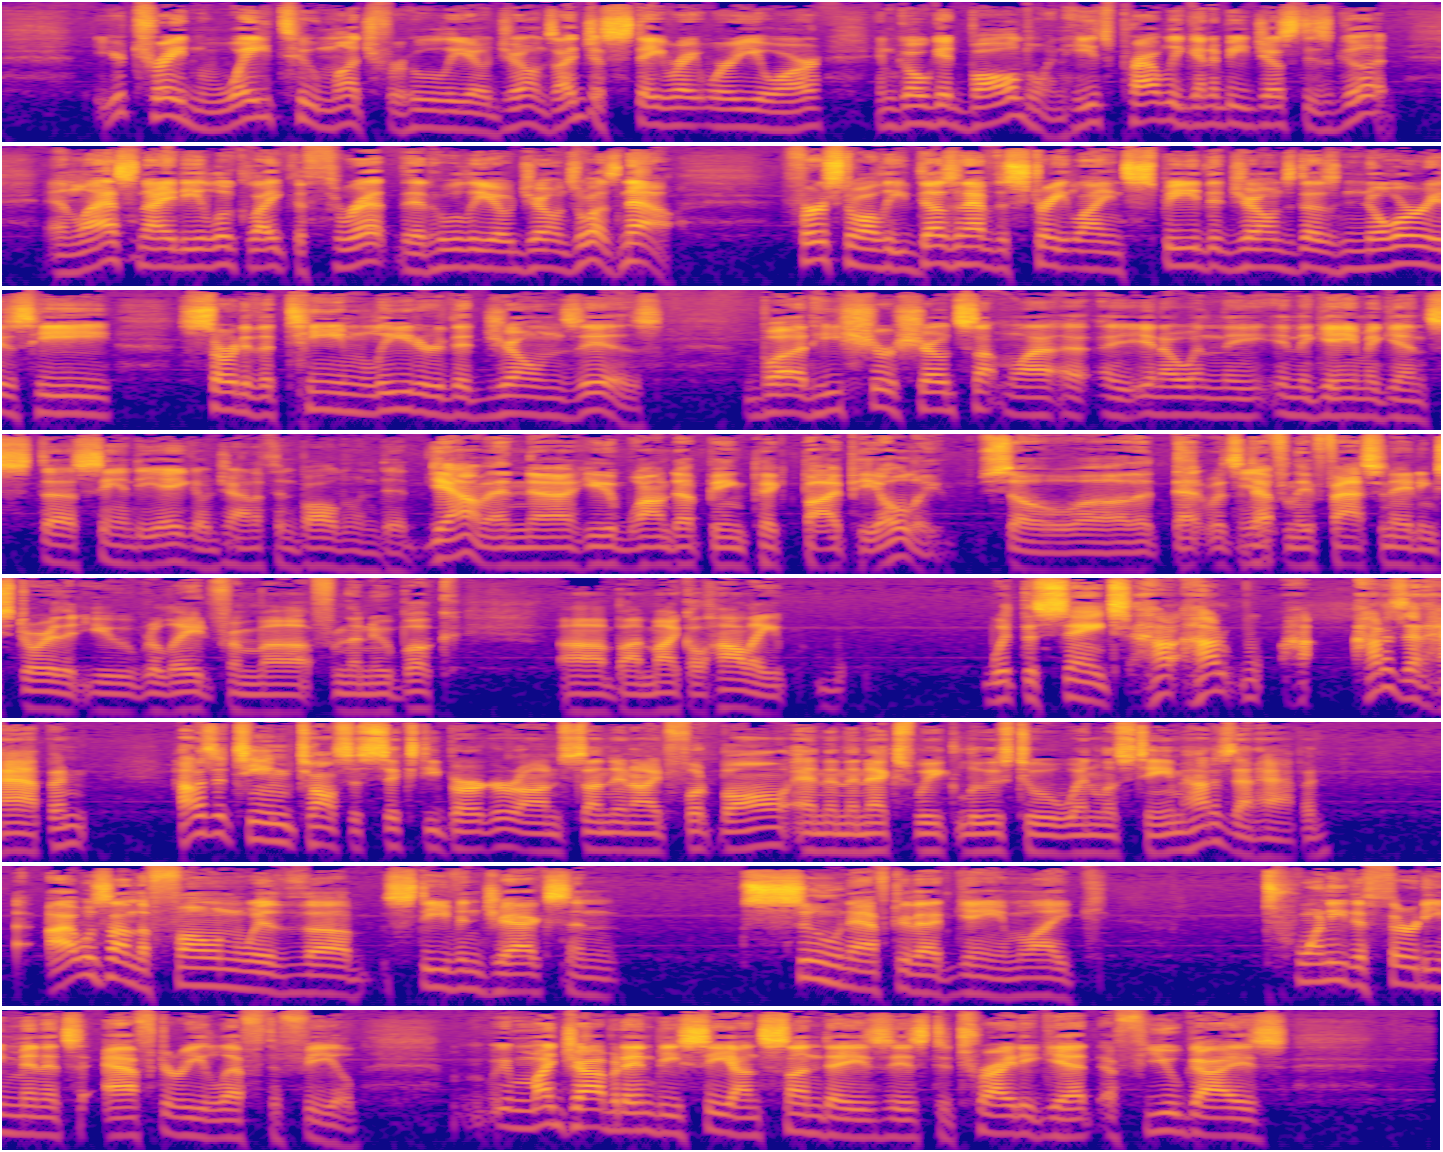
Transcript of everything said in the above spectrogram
"You're trading way too much for Julio Jones. I'd just stay right where you are and go get Baldwin. He's probably going to be just as good." And last night he looked like the threat that Julio Jones was. Now, first of all, he doesn't have the straight line speed that Jones does, nor is he sort of the team leader that Jones is but he sure showed something, uh, uh, you know, in the in the game against uh, San Diego. Jonathan Baldwin did. Yeah, and uh, he wound up being picked by Pioli. So uh, that, that was yep. definitely a fascinating story that you relayed from uh, from the new book by Michael Holley. With the Saints, how, how how how does that happen? How does a team toss a sixty burger on Sunday Night Football and then the next week lose to a winless team? How does that happen? I was on the phone with uh, Steven Jackson soon after that game, like 20 to 30 minutes after he left the field. My job at NBC on Sundays is to try to get a few guys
